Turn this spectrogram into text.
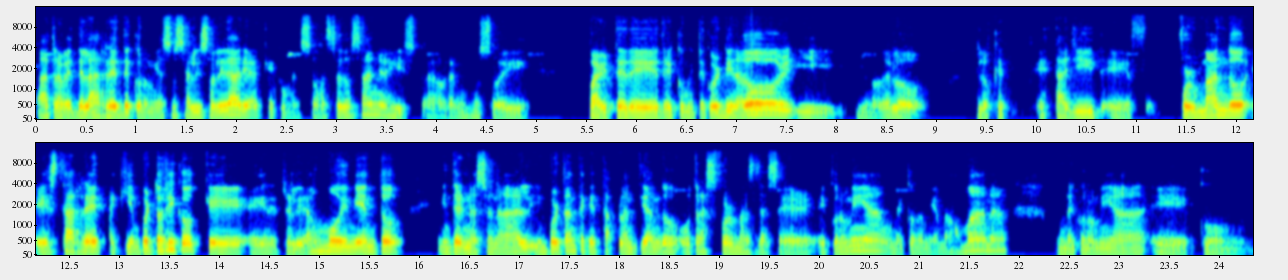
a través de la red de economía social y solidaria que comenzó hace dos años y ahora mismo soy parte de, del comité coordinador y, uno de los, que está allí eh, formando esta red aquí en Puerto Rico, que en realidad es un movimiento internacional importante que está planteando otras formas de hacer economía, una economía más humana, una economía eh, con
